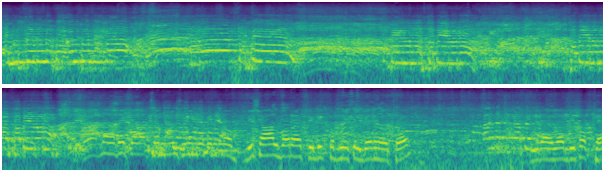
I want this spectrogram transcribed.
এই মুসলিম উম্মতের অনুদান নাগা সাবিরুনা সাবিরুনা সাবিরুনা সাবিরুনা আপনারা দেখতে পাচ্ছেন মুসলিমদের কিন্তু বিশাল বড় একটি বিক্ষোভ মিছিল বের হয়েছে ইসরায়েলের বিপক্ষে।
